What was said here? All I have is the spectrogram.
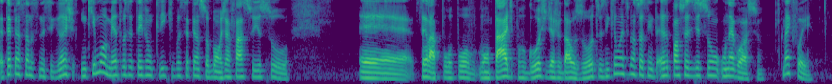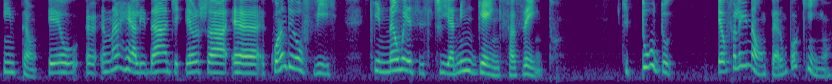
até pensando assim, nesse gancho, em que momento você teve um clique que você pensou, bom, já faço isso. É, sei lá, por, por vontade, por gosto de ajudar os outros. Em que momento você pensou assim, eu posso fazer disso um, um negócio? Como é que foi? Então, eu, eh, na realidade, eu já, é, quando eu vi que não existia ninguém fazendo, que tudo, eu falei, não, espera um pouquinho,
